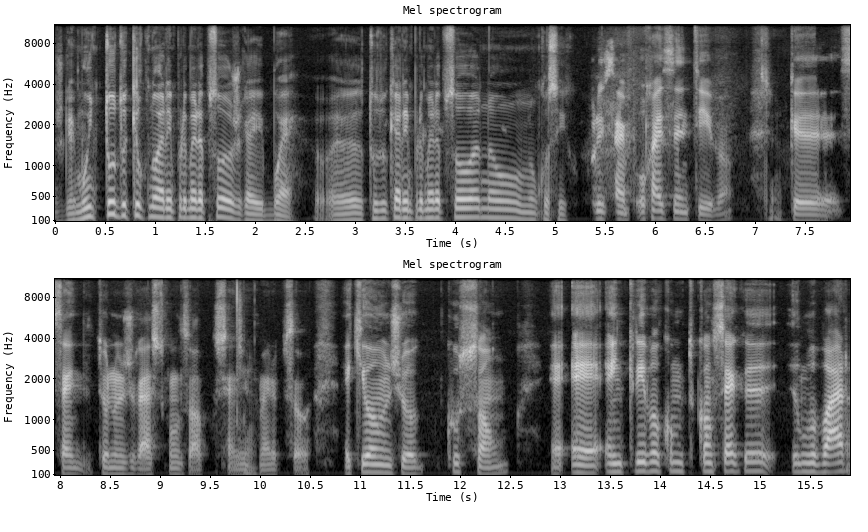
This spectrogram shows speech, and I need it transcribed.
joguei muito, tudo aquilo que não era em primeira pessoa, joguei bué. Uh, tudo o que era em primeira pessoa não, não consigo. Por exemplo, o Resident Evil, Sim. que sem, tu não jogaste com os óculos sendo em primeira pessoa, aquilo é um jogo que o som é, é, é, incrível como te consegue levar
